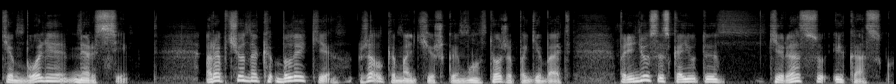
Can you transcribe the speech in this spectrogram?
тем более мерси. Рабчонок Блэки, жалко мальчишку, ему тоже погибать, принес из каюты кирасу и каску.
